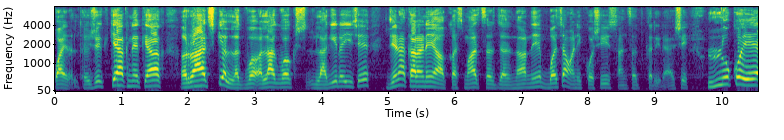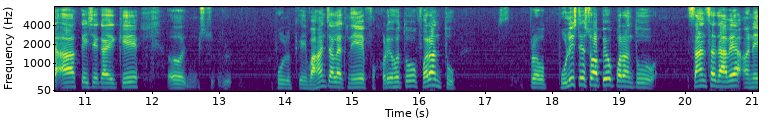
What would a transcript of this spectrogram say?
વાયરલ થયો છે. ક્યાંક ને ક્યાંક રાજકીય લગવ લાગવક લાગી રહી છે, જેના કારણે આ અકસ્માત સર્જનારને બચાવવાની કોશિશ સાંસદ કરી રહ્યા છે. લોકોએ આ કહી શકાય કે વાહન ચાલકને પકડ્યો હતો, પરંતુ પ્ર- પોલીસને સોંપ્યો, પરંતુ સાંસદ આવ્યા અને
